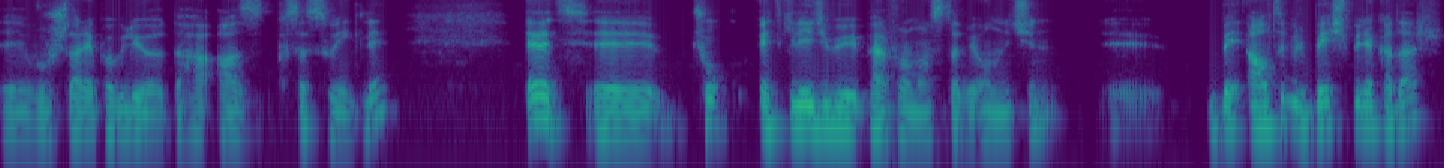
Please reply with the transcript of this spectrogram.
e, vuruşlar yapabiliyor. Daha az kısa swingli. Evet e, çok etkileyici bir performans tabii onun için. E, 6-1 5-1'e kadar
